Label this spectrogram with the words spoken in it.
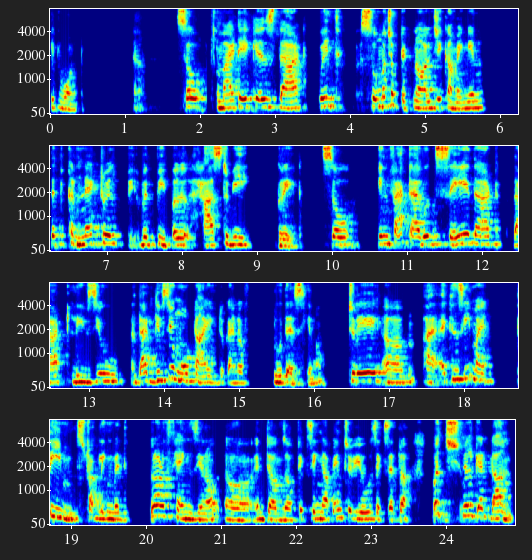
it won't. So my take is that with so much of technology coming in, that connect with, with people has to be great. So in fact, I would say that that leaves you, that gives you more time to kind of do this, you know. Today, um, I, I, can see my team struggling with a lot of things, you know, uh, in terms of fixing up interviews, etc., which will get done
